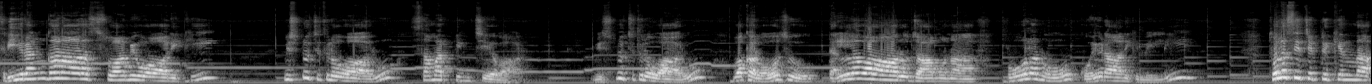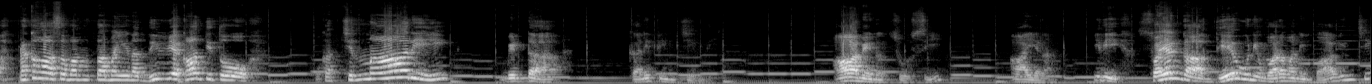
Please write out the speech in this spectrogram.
శ్రీరంగనాథ స్వామి వారికి విష్ణుచితుల వారు సమర్పించేవారు. విష్ణుచితుల వారు ఒకరోజు తెల్లవారుజామున పూలను కోయడానికి వెళ్ళి తులసి చెట్టు కింద ప్రకాశవంతమైన దివ్య కాంతితో ఒక చిన్నారి బిడ్డ కనిపించింది. ఆమెను చూసి ఆయన ఇది స్వయంగా దేవుని వరమని భావించి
